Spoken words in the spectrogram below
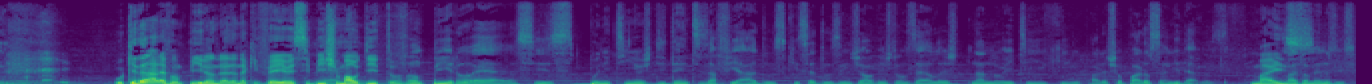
o que danado é vampiro, André? De onde é que veio esse bicho maldito? Vampiro é esses bonitinhos de dentes afiados que seduzem jovens donzelas na noite e que para chupar o sangue delas. Mas Mais ou menos isso.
